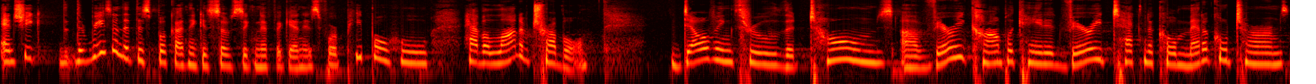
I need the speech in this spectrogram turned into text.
and she the reason that this book I think is so significant is for people who have a lot of trouble delving through the tomes of very complicated, very technical medical terms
